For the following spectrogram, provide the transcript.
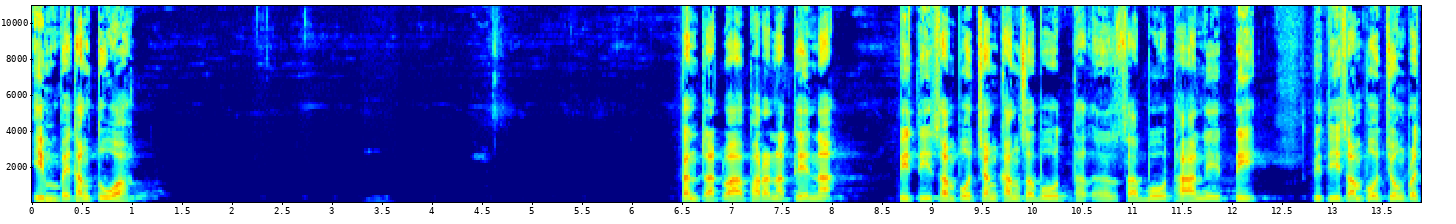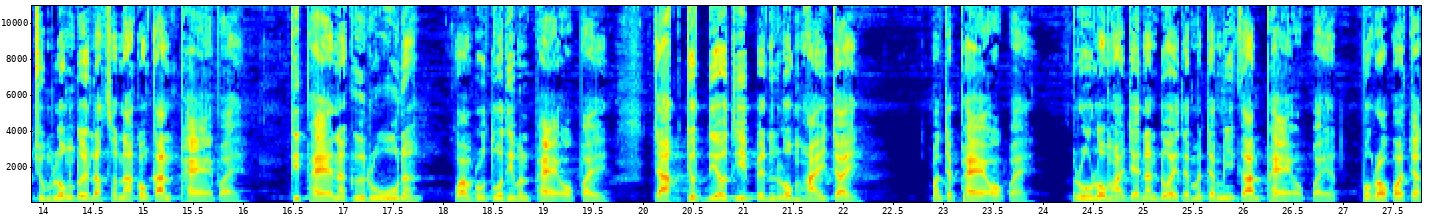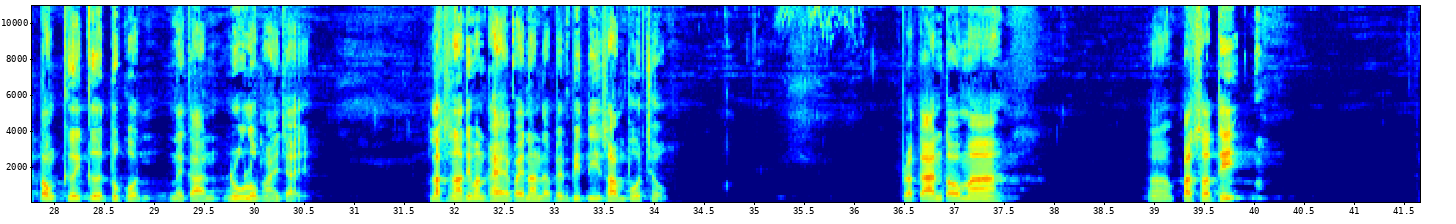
อิ่มไปทั้งตัวท่านตรัสว่าพารณเทนะ ปิติสัมโพชังคังสโบสโบธาเนติ ปิติสัมโพชงประชุมลงด้วยลักษณะของการแผ่ไป ที่แผ่นะคือรู้นะ ความรู้ตัวที่มันแผ่ออกไป จากจุดเดียวที่เป็นลมหายใจ มันจะแผ่ออกไป รู้ลมหายใจนั้นด้วย แต่มันจะมีการแผ่ออกไป พวกเราก็จะต้องเคยเกิดทุกคนในการรู้ลมหายใจ ลักษณะที่มันแผ่ไปนั่นแหละเป็นปิติสัมโพชงประการต่อมาปัสสธิ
